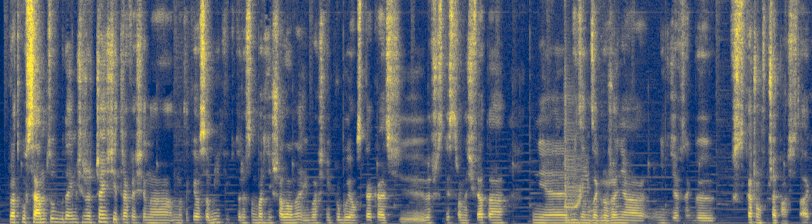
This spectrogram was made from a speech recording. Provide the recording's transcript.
W przypadku samców wydaje mi się, że częściej trafia się na, na takie osobniki, które są bardziej szalone i właśnie próbują skakać y, we wszystkie strony świata, nie widząc zagrożenia, nigdzie jakby skaczą w przepaść, tak?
